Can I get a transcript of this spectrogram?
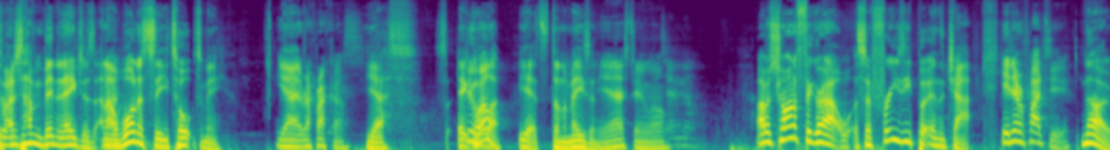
I just haven't been in ages, and I want to see Talk to Me. Yeah, Rack Racker. Yes, So it Doing got well. like- yeah, it's done amazing. Yeah, it's doing well. I was trying to figure out. So Freezy put in the chat. He didn't reply to you. No,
